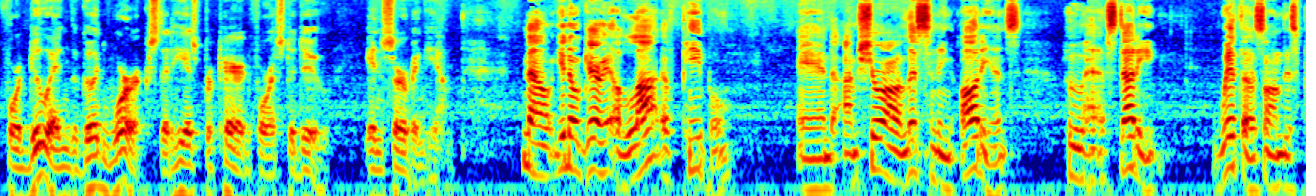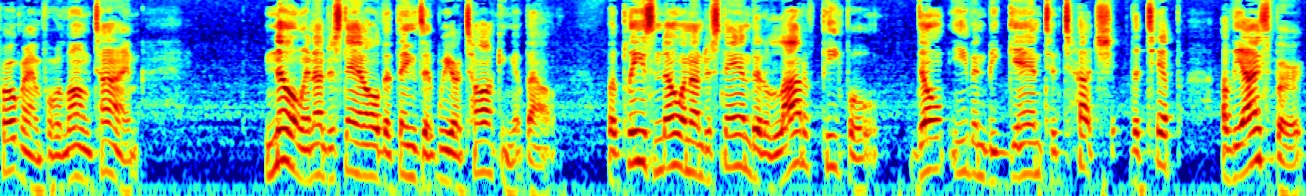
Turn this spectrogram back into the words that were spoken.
for doing the good works that He has prepared for us to do in serving Him. Now, you know, Gary, a lot of people, and I'm sure our listening audience who have studied with us on this program for a long time, know and understand all the things that we are talking about. But please know and understand that a lot of people don't even begin to touch the tip of the iceberg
